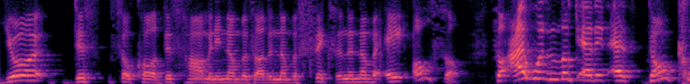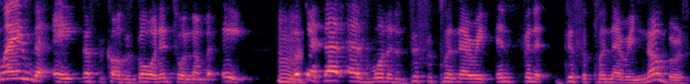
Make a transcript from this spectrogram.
your dis so-called disharmony numbers are the number six and the number eight also. So I wouldn't look at it as don't claim the eight just because it's going into a number eight. Mm. Look at that as one of the disciplinary, infinite disciplinary numbers,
